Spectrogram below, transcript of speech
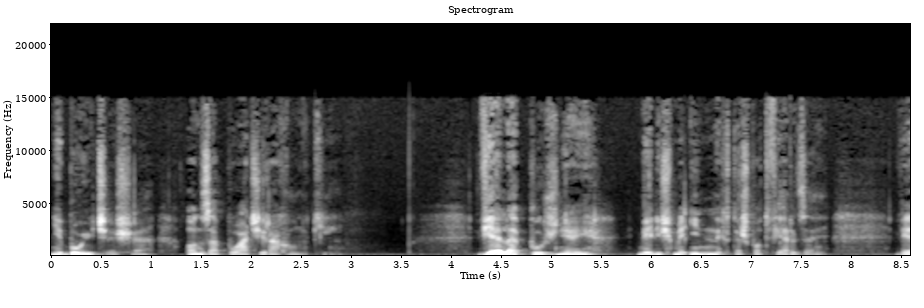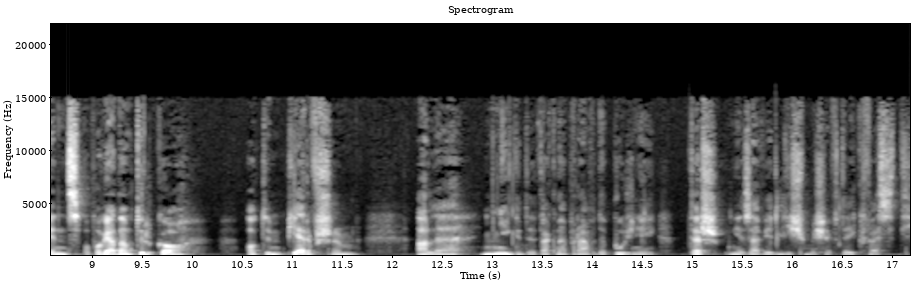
nie bójcie się, On zapłaci rachunki. Wiele później mieliśmy innych też potwierdzeń, więc opowiadam tylko o tym pierwszym, ale nigdy tak naprawdę później też nie zawiedliśmy się w tej kwestii.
